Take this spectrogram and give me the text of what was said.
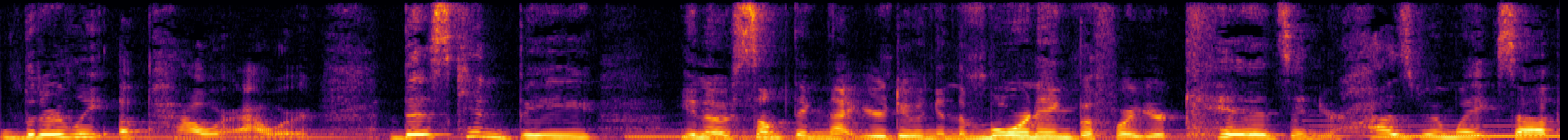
literally a power hour. This can be, you know, something that you're doing in the morning before your kids and your husband wakes up.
